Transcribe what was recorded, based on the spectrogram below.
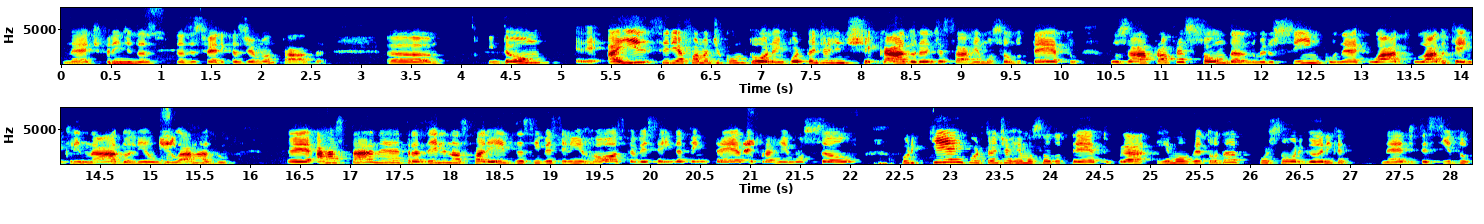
né? Diferente das, das esféricas diamantada. Uh, então, aí seria a forma de contorno. É importante a gente checar durante essa remoção do teto, usar a própria sonda número 5, né, o lado, o lado que é inclinado ali, angulado, é, arrastar, né, trazer ele nas paredes, assim, ver se ele enrosca, ver se ainda tem teto para remoção. Por que é importante a remoção do teto? Para remover toda a porção orgânica, né, de tecido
